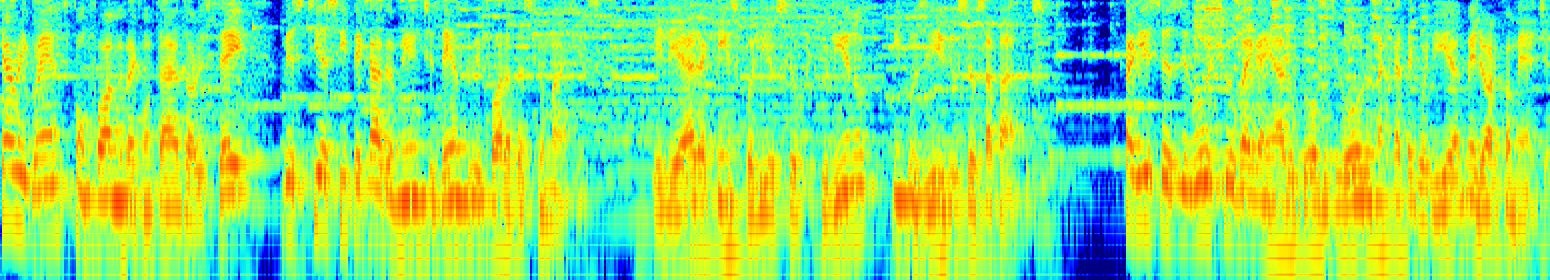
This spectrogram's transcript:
Cary Grant, conforme vai contar Doris Day, vestia-se impecavelmente dentro e fora das filmagens. Ele era quem escolhia o seu figurino, inclusive os seus sapatos. Carícias de Luxo vai ganhar o Globo de Ouro na categoria Melhor Comédia.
